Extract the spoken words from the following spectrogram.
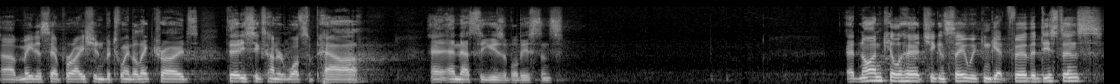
uh, metre separation between electrodes, 3600 watts of power, and, and that's the usable distance. At 9 kilohertz, you can see we can get further distance.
